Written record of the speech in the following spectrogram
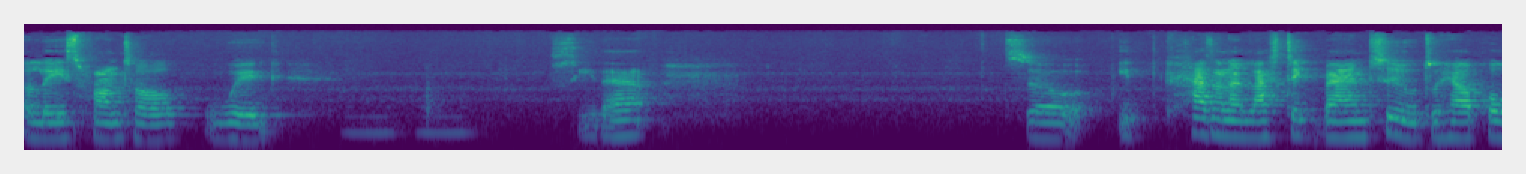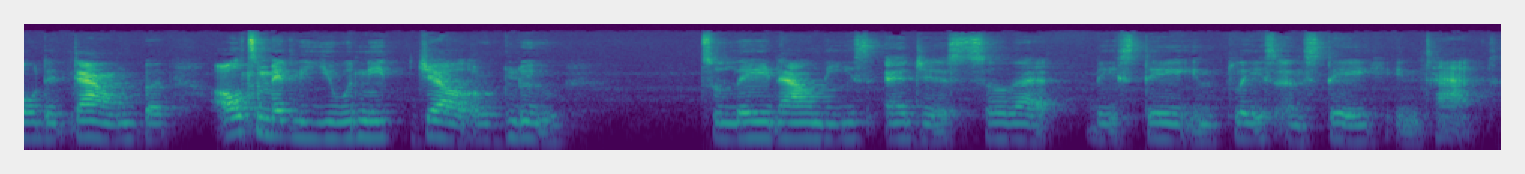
a lace frontal wig see that so it has an elastic band too to help hold it down but ultimately you would need gel or glue to lay down these edges so that they stay in place and stay intact.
